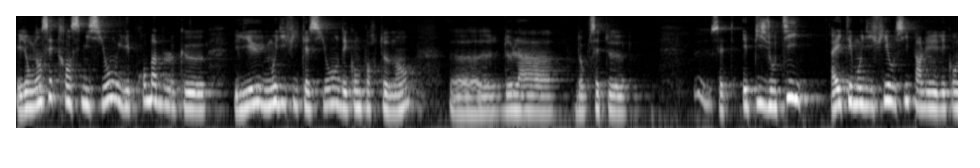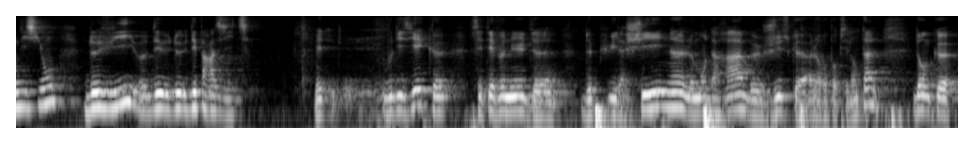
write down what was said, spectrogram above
Et donc dans cette transmission, il est probable qu'il y ait eu une modification des comportements de la, donc cette, cette épisodie a été modifiée aussi par les, conditions de vie euh, des, parasites. Mais vous disiez que c'était venu de, depuis la Chine, le monde arabe jusqu'à l'Europe occidentale. Donc euh,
